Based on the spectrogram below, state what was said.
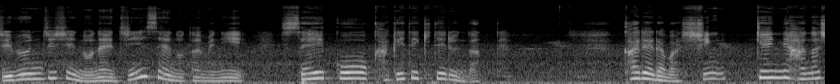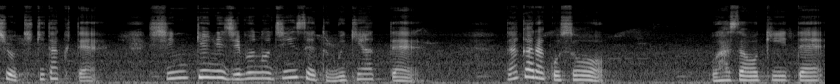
自分自身のね人生のために成功をかけてきてるんだって。彼らは真剣に話を聞きたくて真剣に自分の人生と向き合ってだからこそ噂を聞いて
